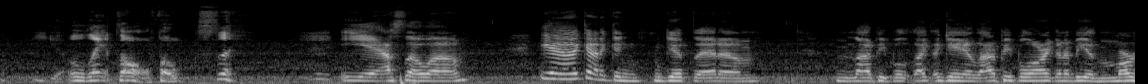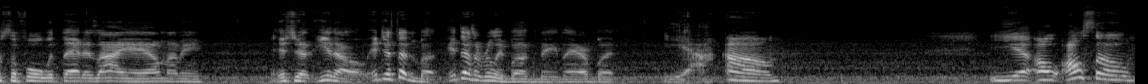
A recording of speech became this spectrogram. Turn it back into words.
yeah, well, that's all, folks yeah, so, um, yeah, I kind of can get that. Um, a lot of people, like, again, a lot of people aren't going to be as merciful with that as I am. I mean, it's just, you know, it just doesn't bug, it doesn't really bug me there, but, yeah. Um, yeah, oh, also,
